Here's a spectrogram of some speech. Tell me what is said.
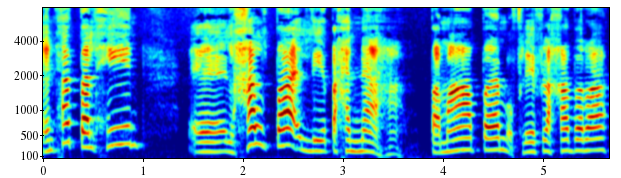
نحط الحين آه، الخلطة اللي طحناها طماطم وفليفلة خضراء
